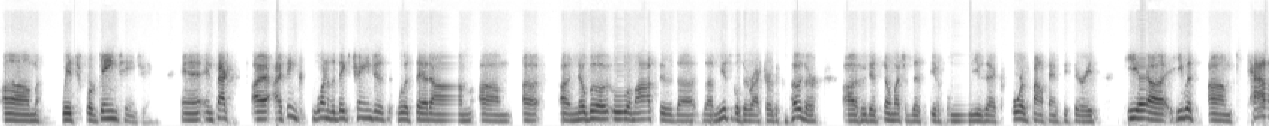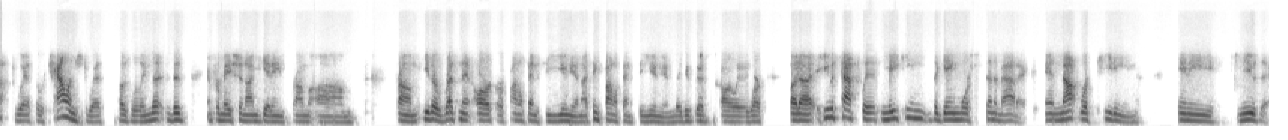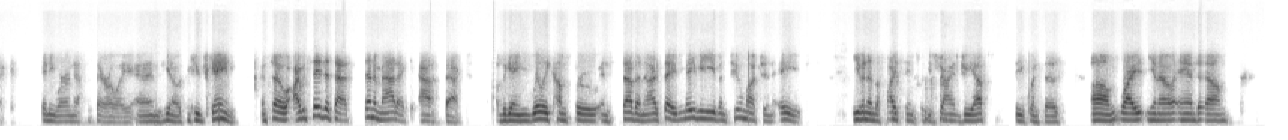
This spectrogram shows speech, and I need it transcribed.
um, which were game changing. And in fact, I, I, think one of the big changes was that um, um, uh, uh, Nobuo Uematsu, the, the musical director, the composer, uh, who did so much of this beautiful music for the Final Fantasy series, he uh, he was um, tasked with or challenged with supposedly this information I'm getting from um, from either Resonant Arc or Final Fantasy Union. I think Final Fantasy Union, they do good scholarly work. But uh, he was tasked with making the game more cinematic and not repeating any music anywhere necessarily. And, you know, it's a huge game. And so I would say that that cinematic aspect of the game really comes through in seven. And I'd say maybe even too much in eight, even in the fight scenes with these giant GF sequences, um, right? You know, and um,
